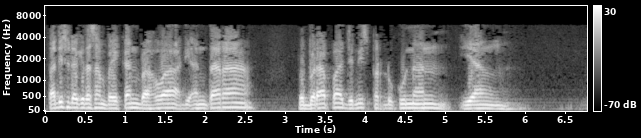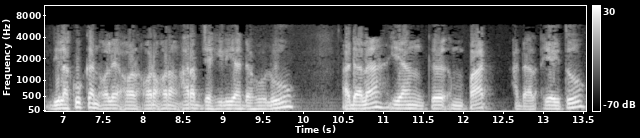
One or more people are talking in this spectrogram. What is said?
tadi sudah kita sampaikan bahwa di antara beberapa jenis perdukunan yang dilakukan oleh orang-orang Arab jahiliyah dahulu adalah yang keempat adalah yaitu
